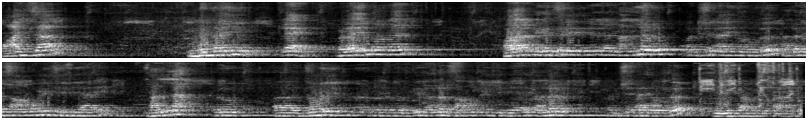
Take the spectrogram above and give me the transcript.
വായിച്ചാൽ വിളയും അല്ലേ? വിളയും എന്ന് പറഞ്ഞാൽ വളരെ മികച്ച രീതിയിൽ നല്ലൊരു മനുഷ്യനായി നമുക്ക് നല്ലൊരു സാമൂഹിക ജീവിയായി നല്ല ഒരു ജോലി നല്ലൊരു സാമൂഹിക ജീവിയായി നല്ലൊരു മനുഷ്യനായി നമുക്ക് ജീവിക്കാൻ വേണ്ടി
